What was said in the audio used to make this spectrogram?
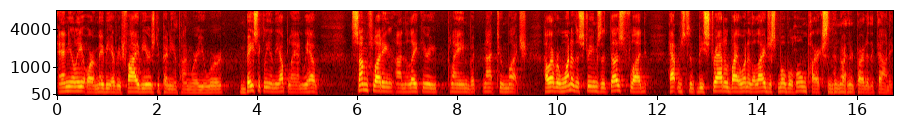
annually or maybe every five years, depending upon where you were. Basically, in the upland, we have some flooding on the Lake Erie plain, but not too much. However, one of the streams that does flood happens to be straddled by one of the largest mobile home parks in the northern part of the county.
